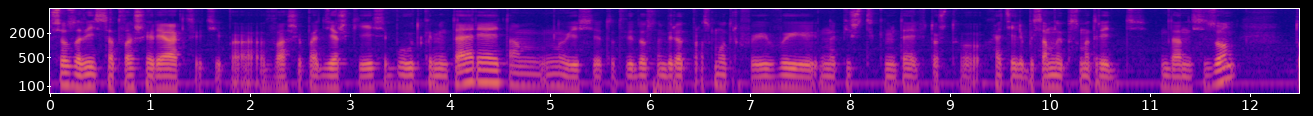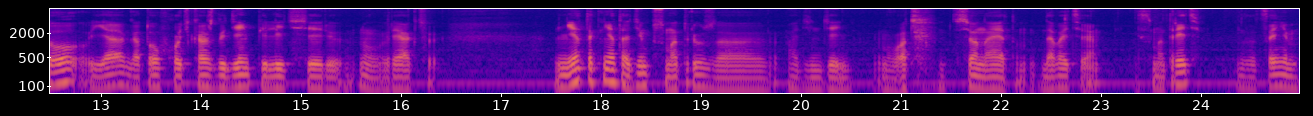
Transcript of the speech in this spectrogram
Все зависит от вашей реакции, типа от вашей поддержки. Если будут комментарии, там, ну, если этот видос наберет просмотров, и вы напишите в комментариях то, что хотели бы со мной посмотреть данный сезон, то я готов хоть каждый день пилить серию, ну, реакцию. Нет, так нет, один посмотрю за один день. Вот, все на этом. Давайте смотреть, заценим,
